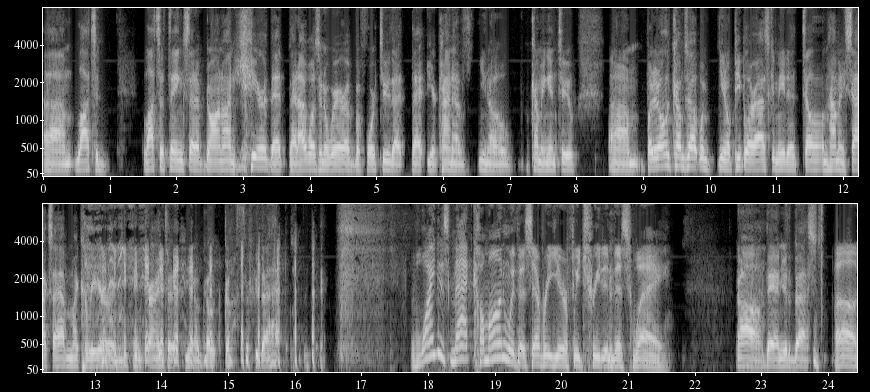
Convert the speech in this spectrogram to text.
um, lots of lots of things that have gone on here that that I wasn't aware of before too. That that you're kind of you know coming into. Um, but it only comes out when you know people are asking me to tell them how many sacks I have in my career and, and trying to you know go go through that. Why does Matt come on with us every year if we treat him this way? Oh, Dan, you're the best. Uh,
